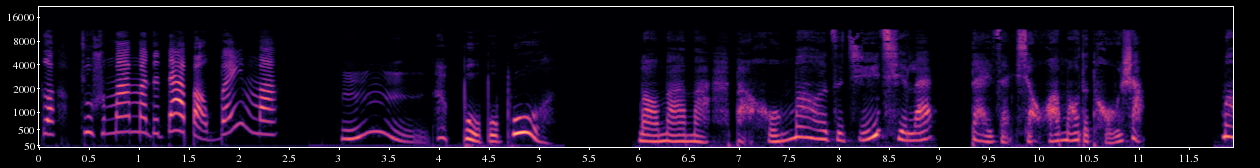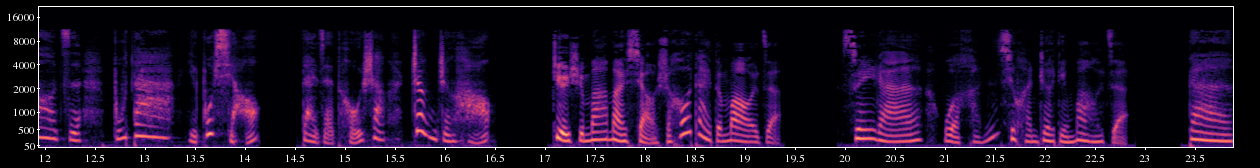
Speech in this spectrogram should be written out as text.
个就是妈妈的大宝贝吗？嗯，不不不。猫妈妈把红帽子举起来，戴在小花猫的头上。帽子不大也不小，戴在头上正正好。这是妈妈小时候戴的帽子，虽然我很喜欢这顶帽子，但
